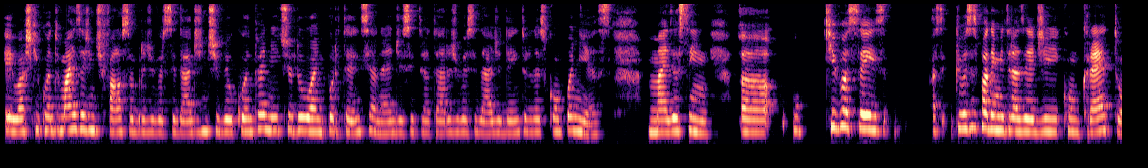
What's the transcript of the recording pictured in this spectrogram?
eu acho que quanto mais a gente fala sobre a diversidade, a gente vê o quanto é nítido a importância, né, de se tratar a diversidade dentro das companhias. Mas, assim, uh, o que vocês, assim, que vocês podem me trazer de concreto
